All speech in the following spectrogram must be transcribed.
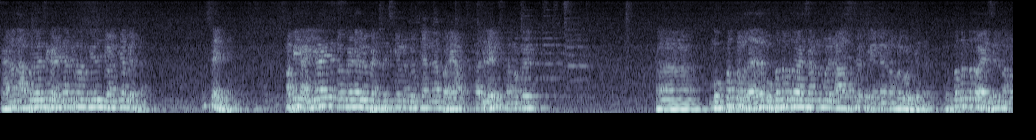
കാരണം നാൽപ്പത് വയസ്സ് കഴിഞ്ഞാൽ പിന്നെ നമുക്ക് ഇത് ജോയിൻ ചെയ്യാൻ പറ്റില്ല. മനസ്സിലായില്ലേ? അപ്പൊ ഈ അയ്യായിരം രൂപയുടെ ഒരു പെൻഷൻ സ്കീമിനെ കുറിച്ച് ഞാൻ പറയാം. അതിൽ നമുക്ക് മുപ്പത്തൊമ്പത് അതായത് മുപ്പത്തൊമ്പത് വയസ്സാണ് നമ്മൾ ലാസ്റ്റ് പ്രീമിയം നമ്മൾ കൊടുക്കുന്നത്. മുപ്പത്തൊമ്പത് വയസ്സിൽ നമ്മൾ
